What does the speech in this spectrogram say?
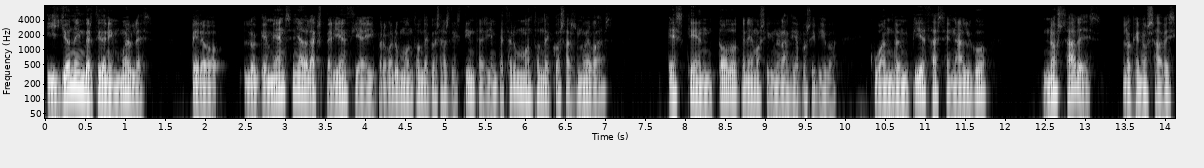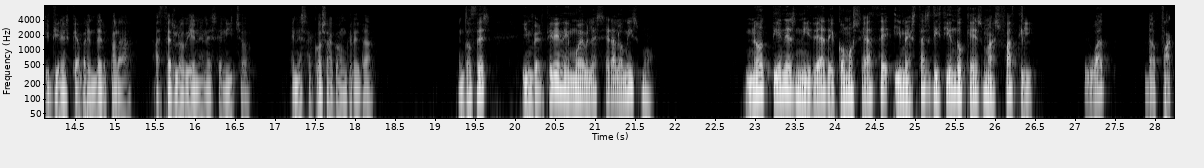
Y yo no he invertido en inmuebles, pero lo que me ha enseñado la experiencia y probar un montón de cosas distintas y empezar un montón de cosas nuevas es que en todo tenemos ignorancia positiva. Cuando empiezas en algo, no sabes lo que no sabes y tienes que aprender para hacerlo bien en ese nicho, en esa cosa concreta. Entonces, invertir en inmuebles será lo mismo. No tienes ni idea de cómo se hace y me estás diciendo que es más fácil. What the fuck?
